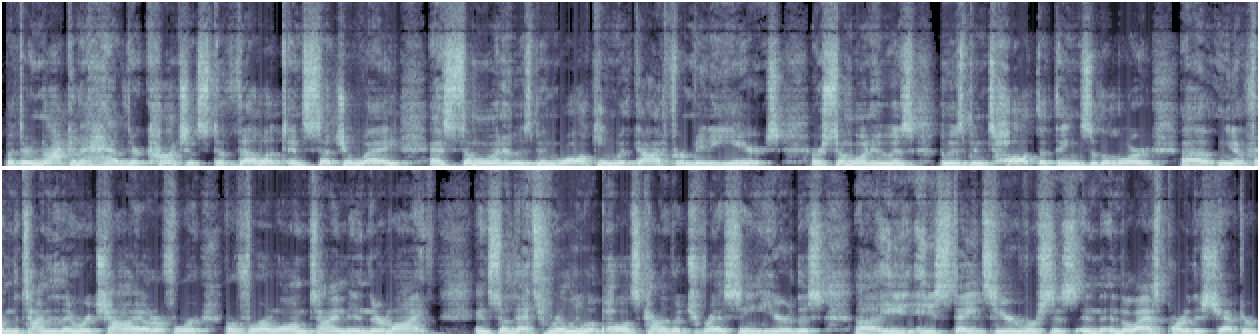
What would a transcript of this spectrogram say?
but they're not going to have their conscience developed in such a way as someone who has been walking with God for many years or someone who is who has been taught the things of the Lord, uh, you know, from the time that they were a child or for or for a long time in their life. And so that's really what Paul is kind of addressing here. This uh, he he states here verses in, in the last part of this chapter.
